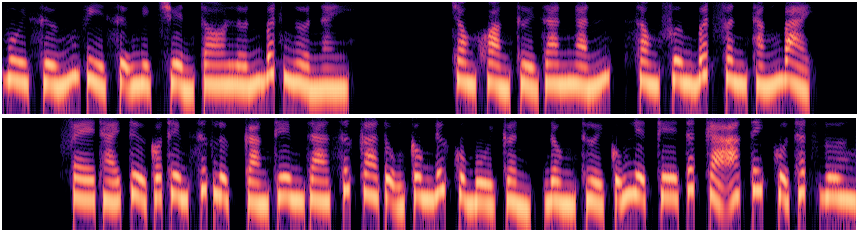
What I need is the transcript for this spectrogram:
vui sướng vì sự nghịch chuyển to lớn bất ngờ này. Trong khoảng thời gian ngắn, song phương bất phân thắng bại. Phe thái tử có thêm sức lực càng thêm ra sức ca tụng công đức của Bùi Cẩn, đồng thời cũng liệt kê tất cả ác tích của thất vương.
